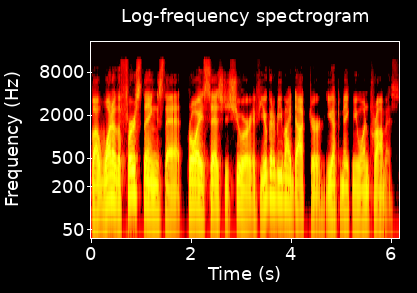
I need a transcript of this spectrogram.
But one of the first things that Roy says to Schur, if you're going to be my doctor, you have to make me one promise.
